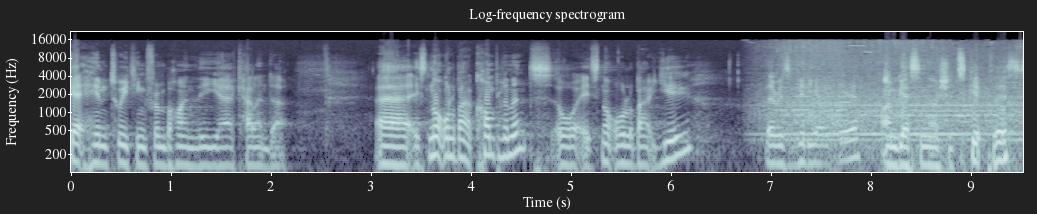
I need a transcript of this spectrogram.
get him tweeting from behind the uh, calendar. It's not all about compliments or it's not all about you. There is video here. I'm guessing I should skip this.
